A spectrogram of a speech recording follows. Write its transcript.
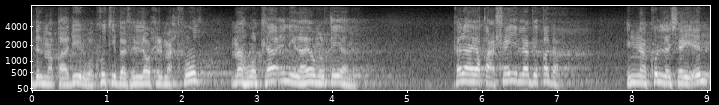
بالمقادير وكتب في اللوح المحفوظ ما هو كائن إلى يوم القيامة. فلا يقع شيء إلا بقدر. إن كل شيء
